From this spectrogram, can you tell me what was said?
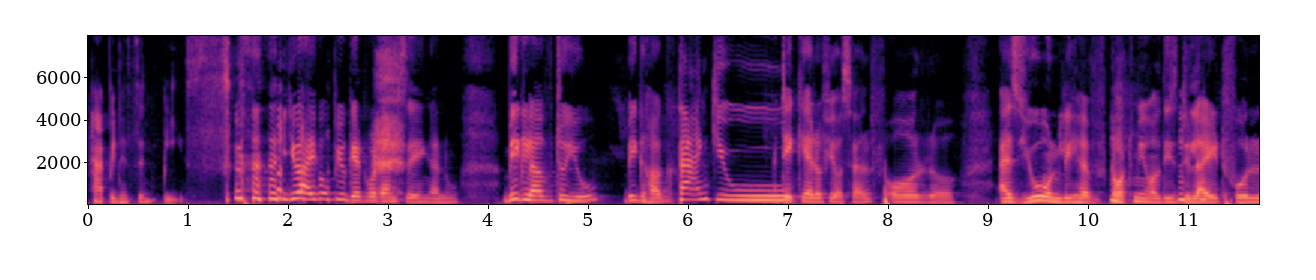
happiness and peace. you i hope you get what i'm saying anu. Big love to you big hug Thank you. take care of yourself or uh, as you only have taught me all these delightful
